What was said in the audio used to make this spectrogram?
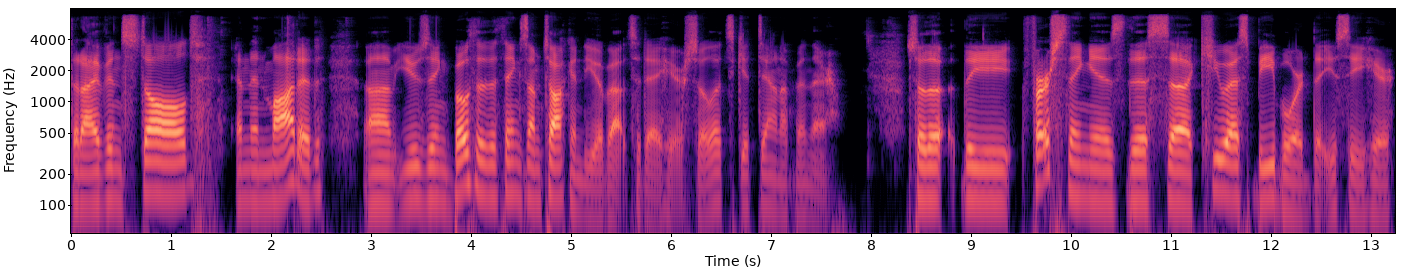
that I've installed and then modded um, using both of the things I'm talking to you about today here. So let's get down up in there so the the first thing is this uh, QSB board that you see here.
